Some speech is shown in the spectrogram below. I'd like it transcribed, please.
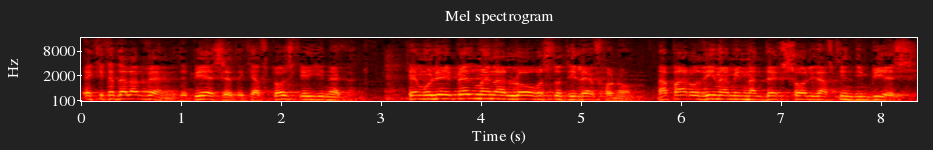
ε, και καταλαβαίνετε, πιέζεται και αυτός και η γυναίκα του. Και μου λέει: Πες μου ένα λόγο στο τηλέφωνο. Να πάρω δύναμη να αντέξω όλη αυτή την πίεση.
